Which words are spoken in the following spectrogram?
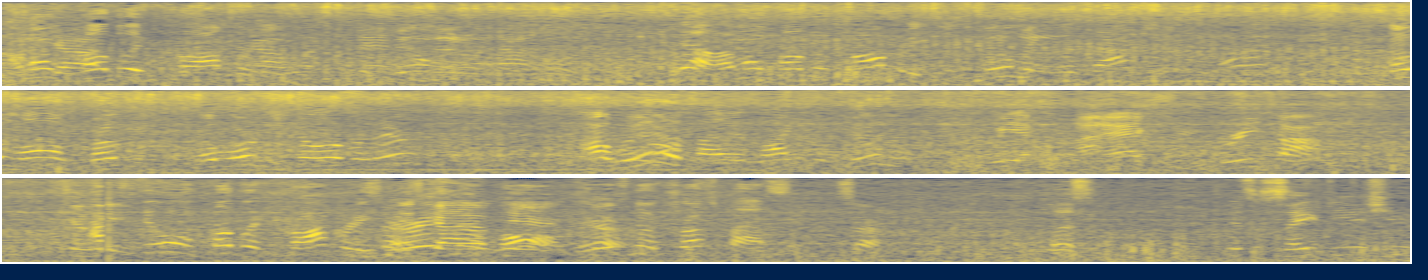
I'm on Yeah. public property. Got one standing in the middle not moving. Yeah, I'm on public property, just filming this action. There's no laws broken. No ordinance go over there. I will if I would like to film it. We, I asked you three times I'm still on public property. Sir, there is guy no law. here, There is sir. no trespassing. Sir, listen, it's a safety issue.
